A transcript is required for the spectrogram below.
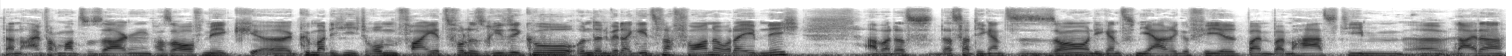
dann einfach mal zu sagen, pass auf Mick, äh, kümmere dich nicht drum, fahr jetzt volles Risiko und entweder geht's nach vorne oder eben nicht. Aber das, das hat die ganze Saison, die ganzen Jahre gefehlt beim, beim Haas-Team. Äh, leider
